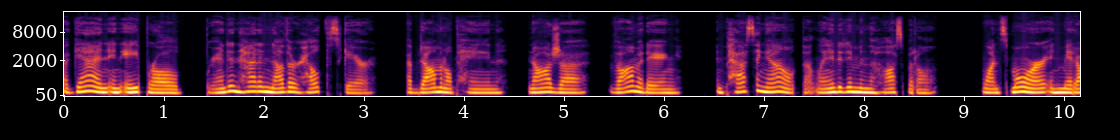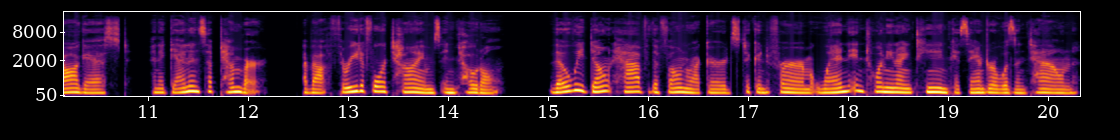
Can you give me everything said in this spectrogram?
Again, in April, Brandon had another health scare abdominal pain, nausea, vomiting, and passing out that landed him in the hospital. Once more in mid August, and again in September, about three to four times in total. Though we don't have the phone records to confirm when in 2019 Cassandra was in town,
